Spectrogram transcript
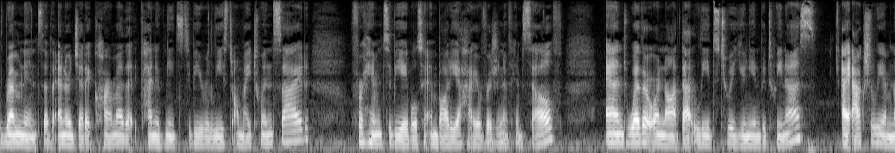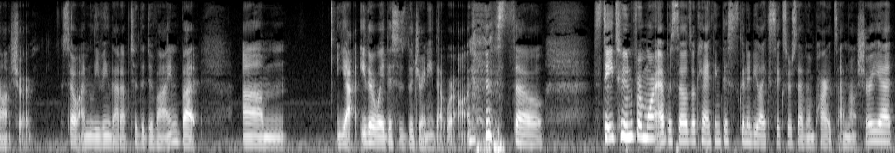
remnants of energetic karma that kind of needs to be released on my twin side for him to be able to embody a higher version of himself. And whether or not that leads to a union between us, I actually am not sure. So I'm leaving that up to the divine. But um, yeah, either way, this is the journey that we're on. so stay tuned for more episodes. Okay, I think this is going to be like six or seven parts. I'm not sure yet.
